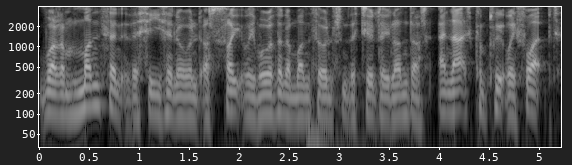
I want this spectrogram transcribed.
We're a month into the season on, or slightly more than a month on from the Tour Down Under, and that's completely flipped.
